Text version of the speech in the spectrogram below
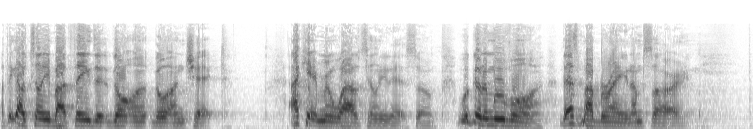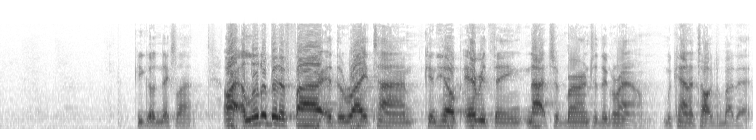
I think I was telling you about things that go, un- go unchecked. I can't remember why I was telling you that, so we're going to move on. That's my brain. I'm sorry. Can you go to the next slide? All right, a little bit of fire at the right time can help everything not to burn to the ground. We kind of talked about that.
